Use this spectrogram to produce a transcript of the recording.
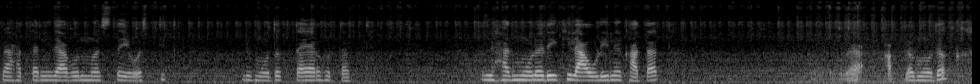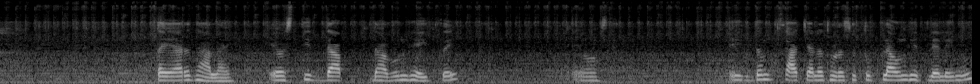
त्या हाताने दाबून मस्त व्यवस्थित आपले मोदक तयार होतात. लहान मुलं देखील आवडीने खातात. आपला मोदक तयार झाला आहे व्यवस्थित दाब दाबून घ्यायचं आहे एकदम साच्याला थोडंसं तूप लावून घेतलेलं आहे मी.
